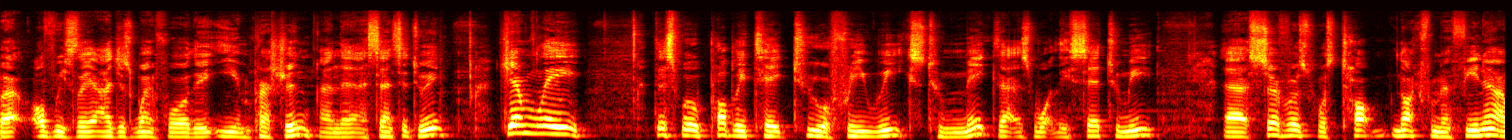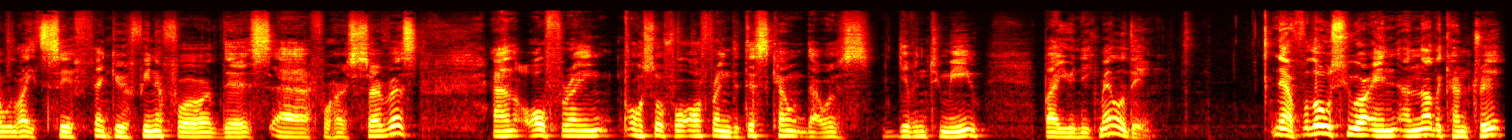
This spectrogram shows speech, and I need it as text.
But obviously I just went for the E impression and then I sent it to it. Generally, this will probably take two or three weeks to make. That is what they said to me. Uh, service was top notch from Athena. I would like to say thank you Athena for this uh, for her service and offering also for offering the discount that was given to me by Unique Melody. Now, for those who are in another country,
